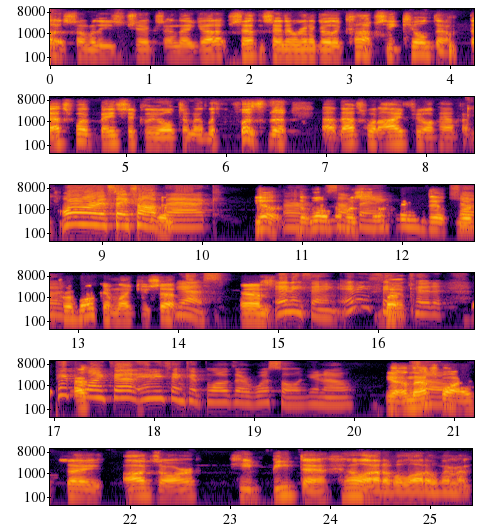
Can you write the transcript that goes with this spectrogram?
out of some of these chicks and they got upset and said they were going to go to the cops, he killed them. That's what basically ultimately was the. Uh, that's what I feel happened. Or if they fought Yeah. back. Yeah. The, well, there was something. something that So- would provoke him, like you said. Yes. And Anything. Anything But- could people I- like that, anything could blow their whistle, you know. yeah, and that's So- why I say odds are he beat the hell out of a lot of women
